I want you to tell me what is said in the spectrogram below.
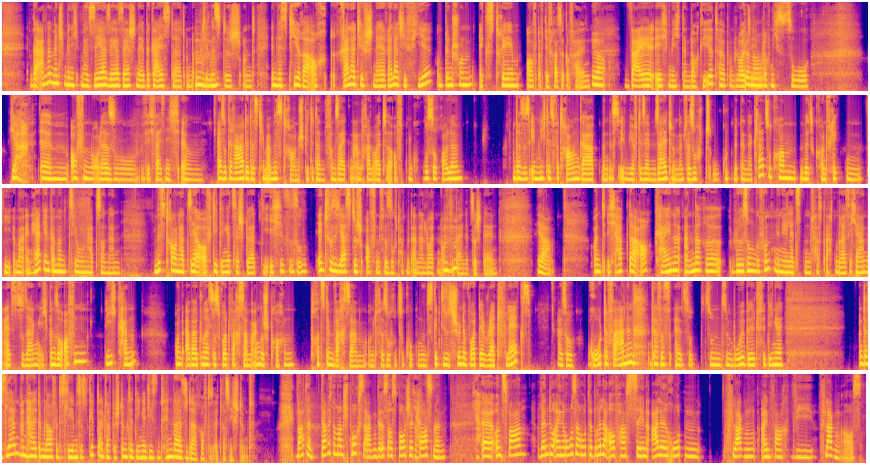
bei anderen Menschen bin ich immer sehr, sehr, sehr schnell begeistert und mhm. optimistisch mhm. und investiere auch relativ schnell relativ viel und bin schon extrem oft auf die Fresse gefallen. Ja. Weil ich mich dann doch geirrt habe und Leute genau. eben doch nicht so ja, ähm, offen oder so, ich weiß nicht, ähm, also gerade das Thema Misstrauen spielte dann von Seiten anderer Leute oft eine große Rolle dass es eben nicht das Vertrauen gab, man ist irgendwie auf derselben Seite und man versucht gut miteinander klarzukommen mit Konflikten, die immer einhergehen, wenn man Beziehungen hat, sondern Misstrauen hat sehr oft die Dinge zerstört, die ich so enthusiastisch offen versucht habe, mit anderen Leuten auf mhm. die Beine zu stellen. Ja. Und ich habe da auch keine andere Lösung gefunden in den letzten fast 38 Jahren, als zu sagen, ich bin so offen, wie ich kann und aber du hast das Wort wachsam angesprochen, trotzdem wachsam und versuche zu gucken. Es gibt dieses schöne Wort der Red Flags, also rote Fahnen. Das ist also so ein Symbolbild für Dinge. Und das lernt man halt im Laufe des Lebens. Es gibt einfach bestimmte Dinge, die sind Hinweise darauf, dass etwas nicht stimmt. Warte, darf ich nochmal einen Spruch sagen? Der ist aus Bojack ja. Horseman. Ja. Äh, und zwar, wenn du eine rosarote Brille aufhast, sehen alle roten Flaggen einfach wie Flaggen aus.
